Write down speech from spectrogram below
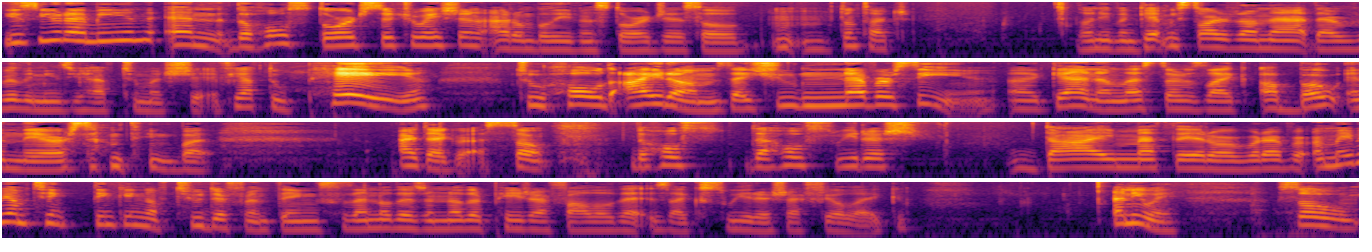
You see what I mean? And the whole storage situation, I don't believe in storages, so don't touch. Don't even get me started on that. That really means you have too much shit. If you have to pay to hold items that you never see, again, unless there's like a boat in there or something, but I digress. So the whole the whole Swedish dye method or whatever, or maybe I'm t- thinking of two different things because I know there's another page I follow that is like Swedish. I feel like. Anyway, so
